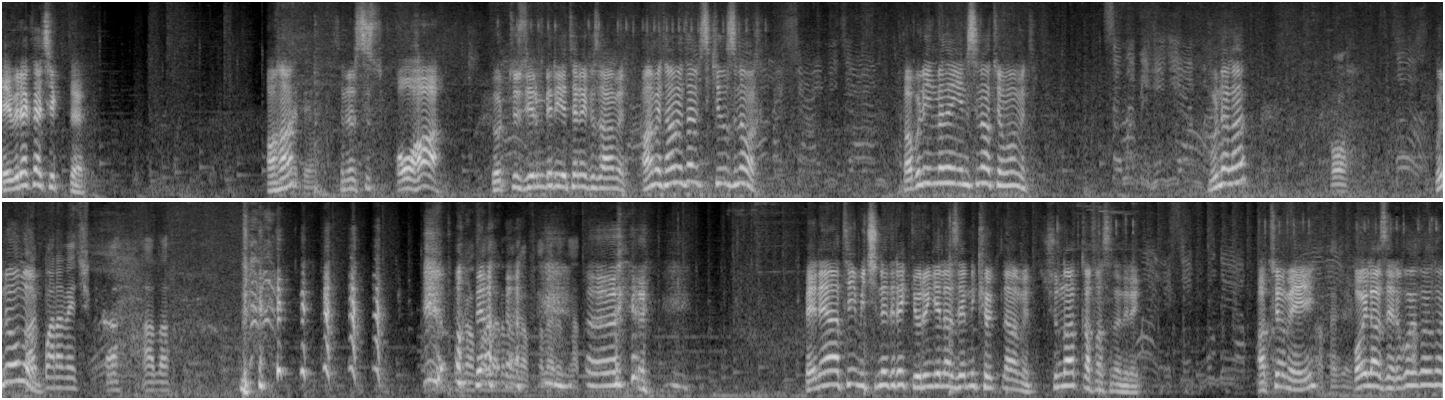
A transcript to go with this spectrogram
Evreka çıktı. Aha. Hadi. Sınırsız. Oha. 421 yetenek hızı Ahmet. Ahmet Ahmet Ahmet skill hızına bak. W inmeden yenisini atıyorum Ahmet. Bu ne lan? Oh. Bu ne oğlum? Bak bana ne çıktı. Ah, al al. kafalarını kafalarını at. Beni atayım içine direkt yörünge lazerini kökle Ahmet. Şunu at kafasına direkt. Atıyorum E'yi. Koy lazeri koy koy koy.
